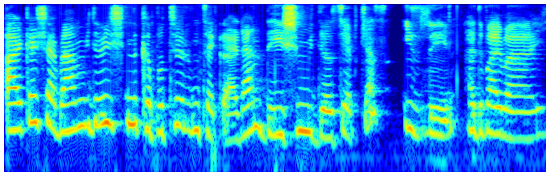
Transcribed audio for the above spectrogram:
Arkadaşlar ben videoyu şimdi kapatıyorum tekrardan. Değişim videosu yapacağız. İzleyin. Hadi bay bay.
